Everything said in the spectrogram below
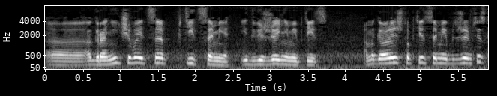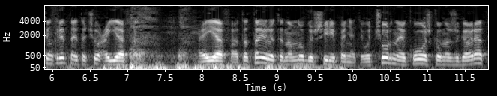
э, ограничивается птицами и движениями птиц. А мы говорили, что птицами и движением птиц конкретно это что? Аяфа. Аяфа. А татайр это намного шире понятие. Вот черная кошка, у нас же говорят,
